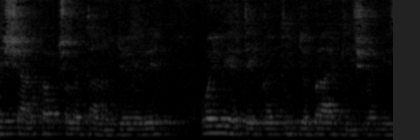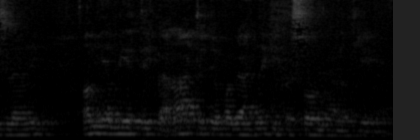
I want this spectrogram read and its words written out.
És Sám kapcsolatának gyönyörét oly mértékben tudja bárki is megízlelni, amilyen mértékben átadja magát nekik a szolgálat révén.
